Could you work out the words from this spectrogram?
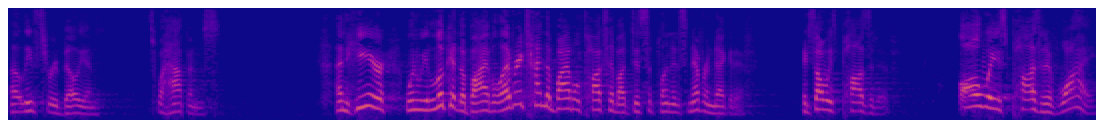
that leads to rebellion. That's what happens. And here, when we look at the Bible, every time the Bible talks about discipline, it's never negative. It's always positive. Always positive. Why?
